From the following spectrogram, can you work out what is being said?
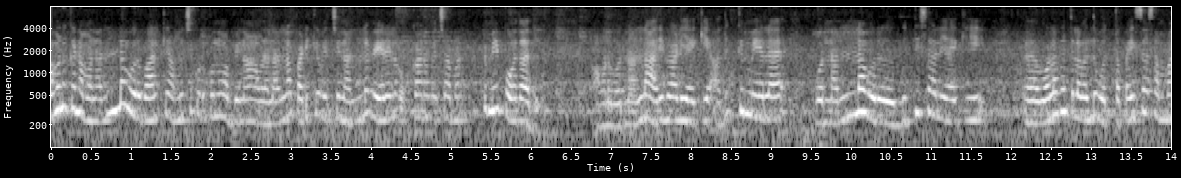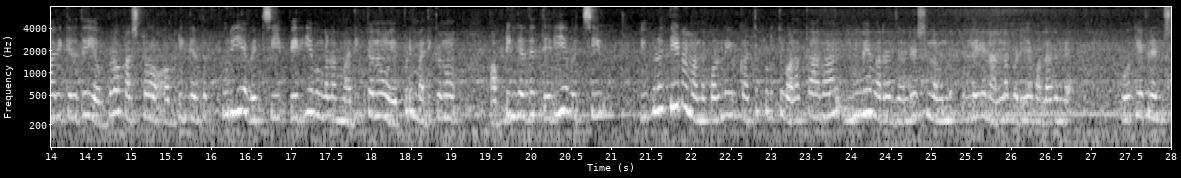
அவனுக்கு நம்ம நல்ல ஒரு வாழ்க்கையை அமைச்சு கொடுக்கணும் அப்படின்னா அவனை நல்லா படிக்க வச்சு நல்ல வேலையில் உட்கார வச்சா மட்டுமே போதாது. அவனை ஒரு நல்ல அறிவாளியாக்கி அதுக்கு மேலே ஒரு நல்ல ஒரு புத்திசாலியாக்கி உலகத்தில் வந்து ஒத்த பைசா சம்பாதிக்கிறது எவ்வளோ கஷ்டம் அப்படிங்கிறத புரிய வச்சு பெரியவங்களை மதிக்கணும் எப்படி மதிக்கணும் அப்படிங்கிறத தெரிய வச்சு இவ்வளோத்தையும் நம்ம அந்த குழந்தைங்களுக்கு கற்றுக் கொடுத்து வளர்த்தாதான் இனிமேல் வர்ற ஜென்ரேஷனில் வந்து பிள்ளைங்க நல்லபடியாக வளருங்க. ஓகே ஃப்ரெண்ட்ஸ்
